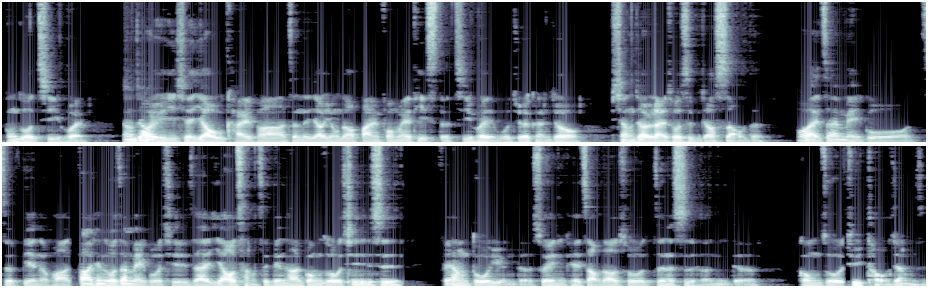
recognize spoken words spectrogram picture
工作机会，相较于一些药物开发，真的要用到 bioinformatics 的机会，我觉得可能就相较于来说是比较少的。后来在美国这边的话，发现说在美国，其实在药厂这边，他的工作其实是。非常多元的，所以你可以找到说真的适合你的工作去投这样子。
